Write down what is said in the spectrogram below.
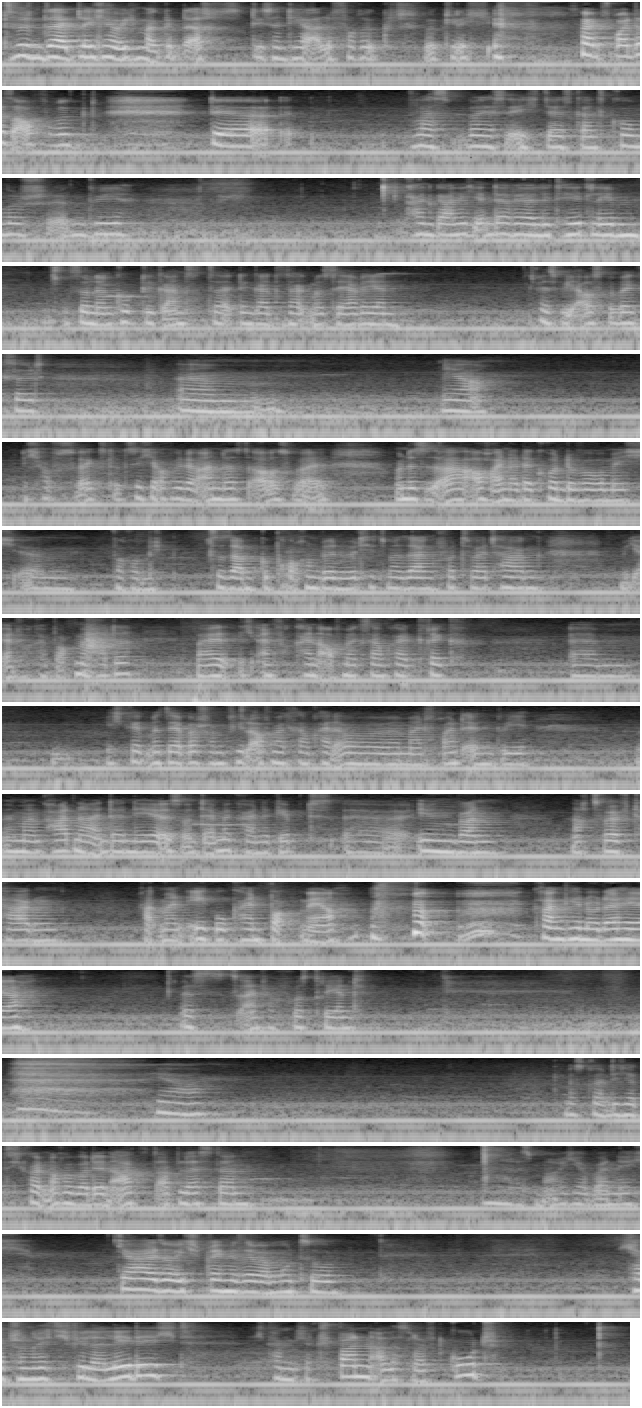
Zwischenzeitlich habe ich mal gedacht, die sind hier alle verrückt, wirklich. mein Freund ist auch verrückt. Der, was weiß ich, der ist ganz komisch irgendwie. Kann gar nicht in der Realität leben sondern guckt die ganze Zeit, den ganzen Tag nur Serien. Ist wie ausgewechselt. Ähm, ja. Ich hoffe, es wechselt sich auch wieder anders aus, weil. Und das ist auch einer der Gründe, warum ich, ähm, warum ich zusammengebrochen bin, würde ich jetzt mal sagen, vor zwei Tagen. Mich einfach keinen Bock mehr hatte, weil ich einfach keine Aufmerksamkeit krieg. Ähm, ich krieg mir selber schon viel Aufmerksamkeit, aber wenn mein Freund irgendwie wenn mein Partner in der Nähe ist und der mir keine gibt, äh, irgendwann nach zwölf Tagen hat mein Ego keinen Bock mehr. Krank hin oder her. Ist einfach frustrierend. Ja. Was könnte ich jetzt? Ich könnte noch über den Arzt ablästern. Das mache ich aber nicht. Ja, also ich spreche mir selber Mut zu. Ich habe schon richtig viel erledigt. Ich kann mich entspannen, alles läuft gut.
